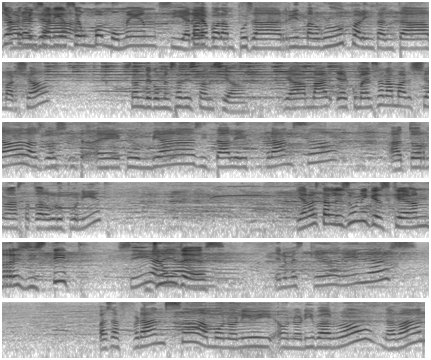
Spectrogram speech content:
ja Ara començaria ja- a ser un bon moment. sí, ara per- ja volen posar ritme al grup per intentar marxar. S'han de començar a distanciar. Ja, mar ja comencen a marxar les dues eh, colombianes, Itàlia i França. A tornen a estar tot el grup unit. I han estat les úniques que han resistit Sí, juntes. Ja, ja només queden elles. Passa França amb Honori, Honori Barró davant.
